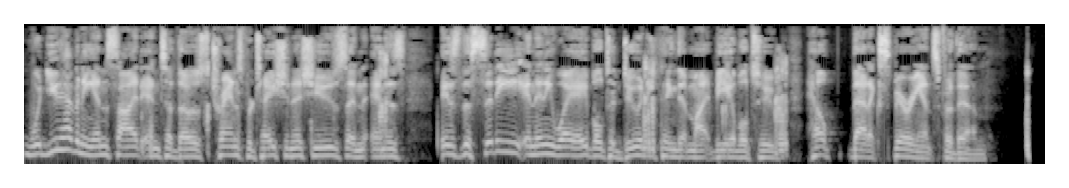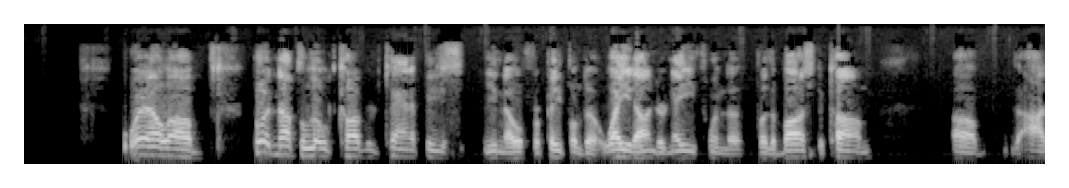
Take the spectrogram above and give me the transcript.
would you have any insight into those transportation issues and, and is is the city in any way able to do anything that might be able to help that experience for them? Well, uh, putting up the little covered canopies, you know, for people to wait underneath when the for the bus to come. Uh, I,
